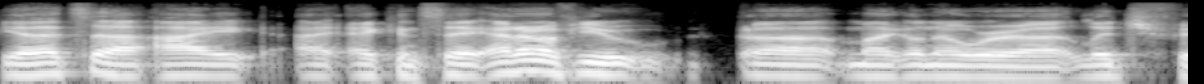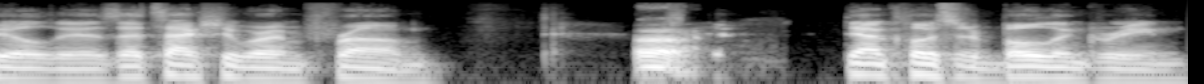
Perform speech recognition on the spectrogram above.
yeah. That's uh, I, I I can say I don't know if you uh, Michael know where uh, Litchfield is. That's actually where I'm from. Huh. Down closer to Bowling Green.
